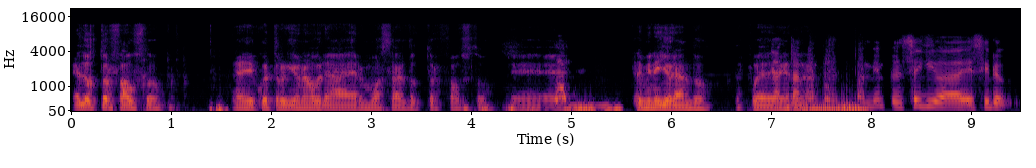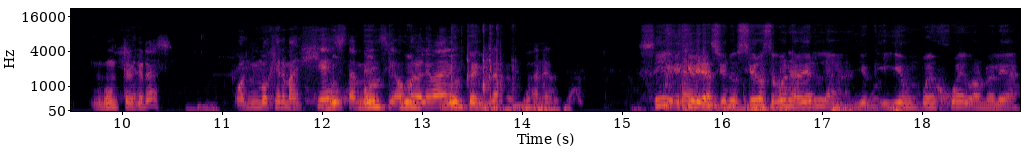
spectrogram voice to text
el doctor Fausto. Eh, encuentro que una obra hermosa del doctor Fausto. Eh, terminé llorando después de verla. También, también pensé que iba a decir Gunther Grass. O el mismo Germán Hess también, si vamos con alemán. Gunther, claro, Sí, es que mira, si uno, si uno se pone a verla, yo, y es un buen juego en realidad,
